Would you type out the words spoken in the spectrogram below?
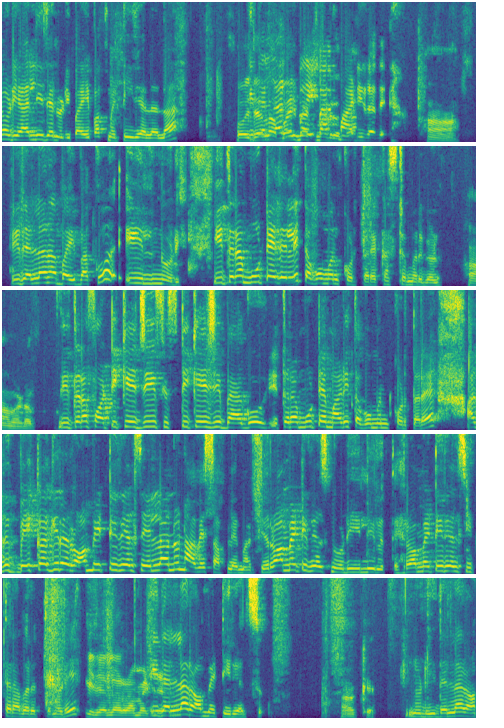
ನೋಡಿ ಅಲ್ಲಿದೆ ನೋಡಿ ಬೈಬ್ಯಾಕ್ ಮೆಟೀರಿಯಲ್ ಅಲ್ಲ ಇದೆಲ್ಲ buyback ಮಾಡಿರೋದೆ? ಹಾ. ಇದೆಲ್ಲನ ಬೈಬ್ಯಾಕ್ ಇಲ್ಲಿ ನೋಡಿ ಈ ತರ ಮೂಟೆದಲ್ಲಿ ತಗೊಂಬಂದ್ ಕೊಡ್ತಾರೆ ಕಸ್ಟಮರ್ಗಳು ಹಾ ಮೇಡಮ್ ಈ ತರ forty kg fifty kg bag ಈ ತರ ಮೂಟೆ ಮಾಡಿ ತಗೊಂಬಂದ್ ಕೊಡ್ತಾರೆ. ಅದಕ್ಕೆ ಬೇಕಾಗಿರೋ ರಾ ಮೆಟೀರಿಯಲ್ಸ್ ಎಲ್ಲಾನು ನಾವೇ ಸಪ್ಲೈ ಮಾಡ್ತೀವಿ. ರಾ ಮೆಟೀರಿಯಲ್ಸ್ ನೋಡಿ ಇಲ್ಲಿರುತ್ತೆ. ರಾ ಮೆಟೀರಿಯಲ್ಸ್ ಈ ತರ ಬರುತ್ತೆ ನೋಡಿ. ಇದೆಲ್ಲ ರಾ ಮೆಟೀರಿಯಲ್ ಇದೆಲ್ಲ ರಾ ಮೆಟೀರಿಯಲ್ಸ್ ಓಕೆ ನೋಡಿ ಇದೆಲ್ಲ ರಾ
